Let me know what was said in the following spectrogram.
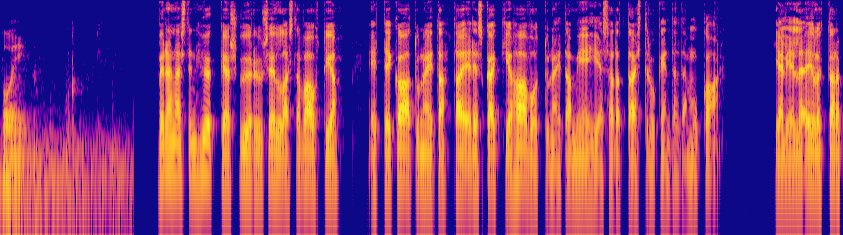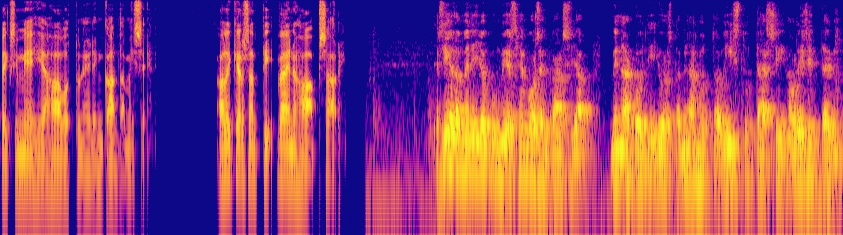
poika. Venäläisten hyökkäys vyöryy sellaista vauhtia, ettei kaatuneita tai edes kaikkia haavoittuneita miehiä saada taistelukentältä mukaan. Jäljellä ei ole tarpeeksi miehiä haavoittuneiden kantamiseen. Alikersantti Väinö Haapsaari. Ja siellä meni joku mies hevosen kanssa ja minä koitin juosta. Minä sanoin, että istu tässä. Siinä oli sitten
